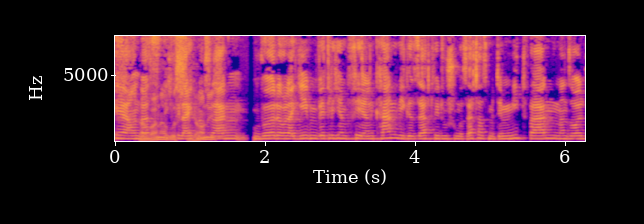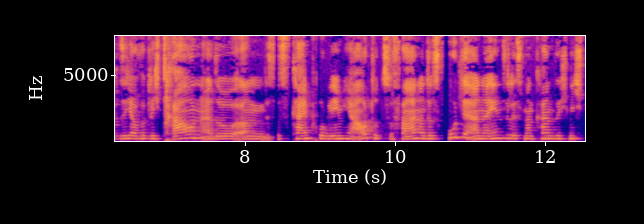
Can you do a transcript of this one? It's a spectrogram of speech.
Ja, und Havanna, was ich vielleicht ich noch nicht. sagen würde oder jedem wirklich empfehlen kann, wie gesagt, wie du schon gesagt hast, mit dem Mietwagen, man sollte sich auch wirklich trauen. Also ähm, es ist kein Problem, hier Auto zu fahren. Und das Gute an der Insel ist, man kann sich nicht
